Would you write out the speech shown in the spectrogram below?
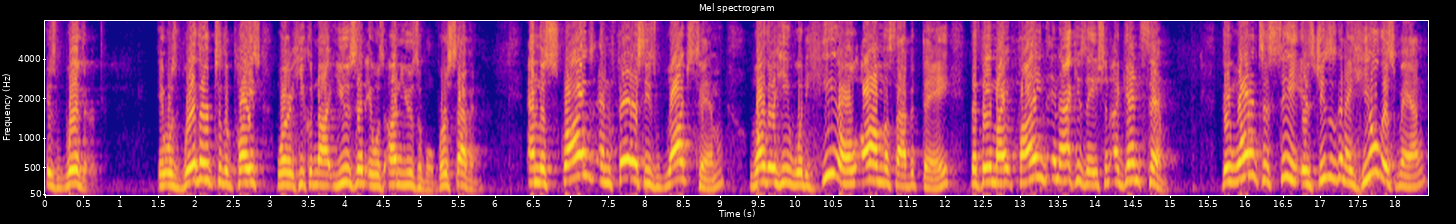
is withered. It was withered to the place where he could not use it, it was unusable. Verse 7. And the scribes and Pharisees watched him whether he would heal on the Sabbath day, that they might find an accusation against him. They wanted to see is Jesus going to heal this man?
